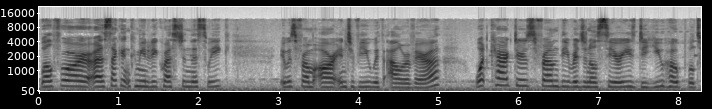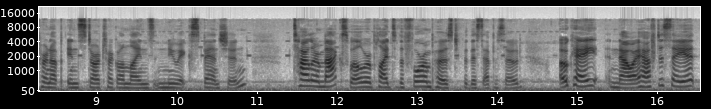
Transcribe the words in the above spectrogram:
Well, for a second community question this week, it was from our interview with Al Rivera. What characters from the original series do you hope will turn up in Star Trek Online's new expansion? Tyler Maxwell replied to the forum post for this episode Okay, now I have to say it.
